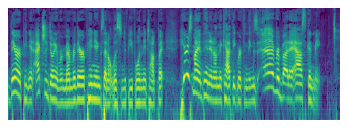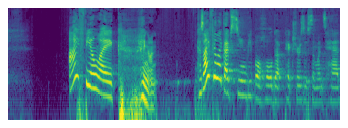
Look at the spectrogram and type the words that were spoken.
their opinion. I actually don't even remember their opinion because I don't listen to people when they talk. But here's my opinion on the Kathy Griffin thing because everybody asking me. I feel like, hang on, because I feel like I've seen people hold up pictures of someone's head.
